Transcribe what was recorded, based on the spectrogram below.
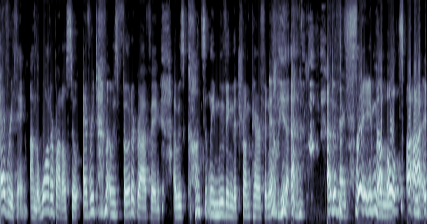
everything on the water bottle. So every time I was photographing, I was constantly moving the Trump paraphernalia out of, out of the frame the whole time.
